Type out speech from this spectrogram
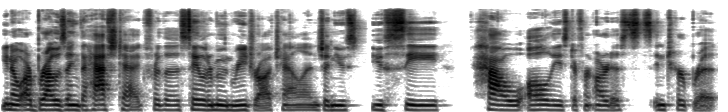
you know, are browsing the hashtag for the Sailor Moon redraw challenge and you you see how all these different artists interpret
